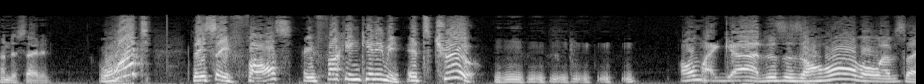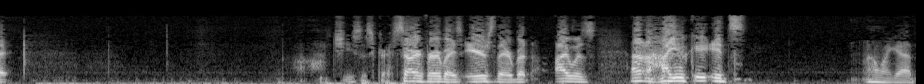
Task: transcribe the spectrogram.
Undecided. What? They say false? Are you fucking kidding me? It's true. oh my god, this is a horrible website. Oh, Jesus Christ. Sorry for everybody's ears there, but I was. I don't know how you. It's. Oh my god.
